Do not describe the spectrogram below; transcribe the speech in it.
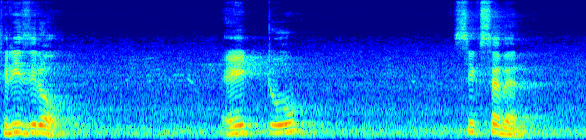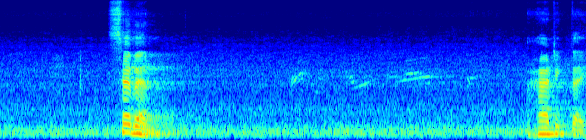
three zero eight two six seven seven হ্যাঁ ঠিক তাই।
